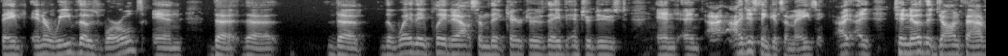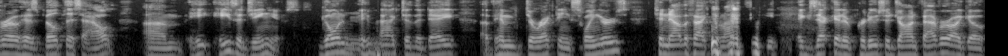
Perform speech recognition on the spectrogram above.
they've interweaved those worlds and the the the the way they played it out, some of the characters they've introduced, and and I, I just think it's amazing. I, I to know that Jon Favreau has built this out. Um, he he's a genius. Going back to the day of him directing Swingers to now the fact that when I see executive producer Jon Favreau, I go,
